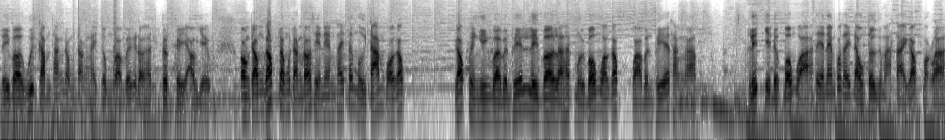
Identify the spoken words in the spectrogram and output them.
Liver quyết tâm thắng trong trận này chung qua với cái đội hình cực kỳ ảo diệu còn trong góc trong cái trận đó thì anh em thấy tới 18 quả góc. Góc thì nghiêng về bên phía liver là hết 14 quả góc và bên phía thằng uh, chỉ được 4 quả. Thì anh em có thể đầu tư cái mã tài góc hoặc là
